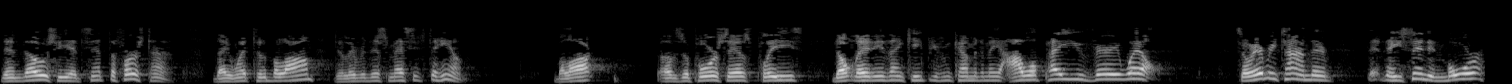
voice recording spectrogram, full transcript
than those he had sent the first time. They went to Balaam, delivered this message to him. Balak of Zippor says, Please don't let anything keep you from coming to me. I will pay you very well. So every time they're, he's sending more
